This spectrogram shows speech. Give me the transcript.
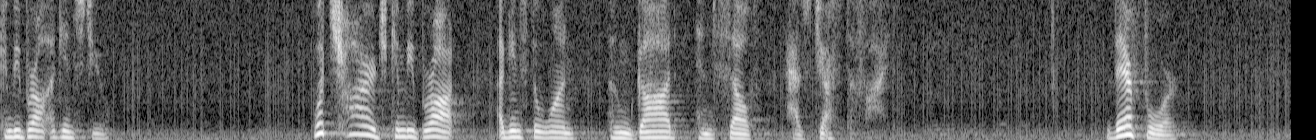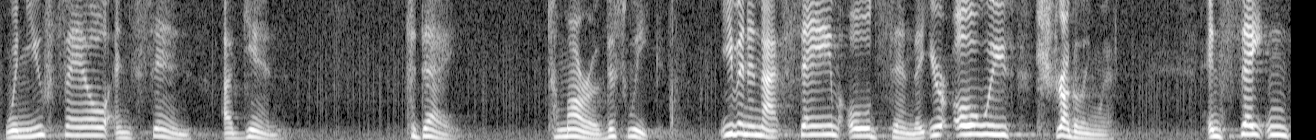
can be brought against you. What charge can be brought against the one whom God Himself has justified? Therefore, when you fail and sin again, today, tomorrow, this week, even in that same old sin that you're always struggling with, and Satan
